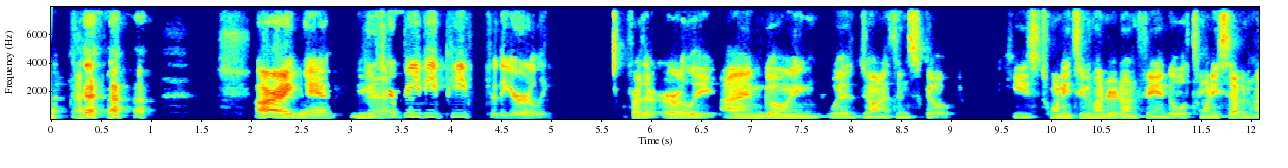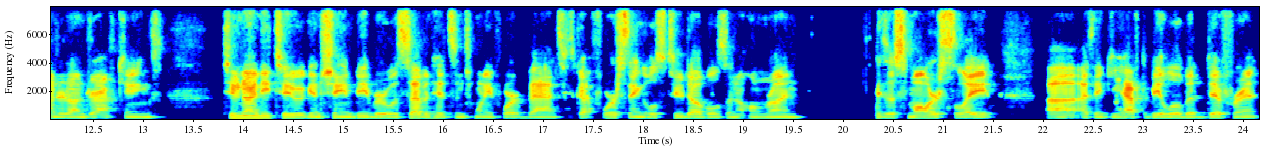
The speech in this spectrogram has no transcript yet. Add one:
All right, man. Who's your BVP for the early? For the early, I'm going with Jonathan Schoop. He's 2,200 on FanDuel, 2,700 on DraftKings, 292 against Shane Bieber with seven hits and 24 at bats. He's got four singles, two doubles, and a home run. He's a smaller slate. Uh, I think you have to be a little bit different.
